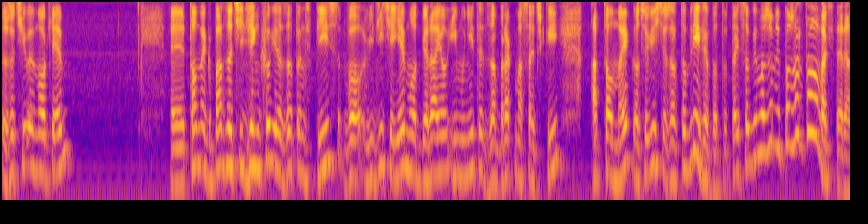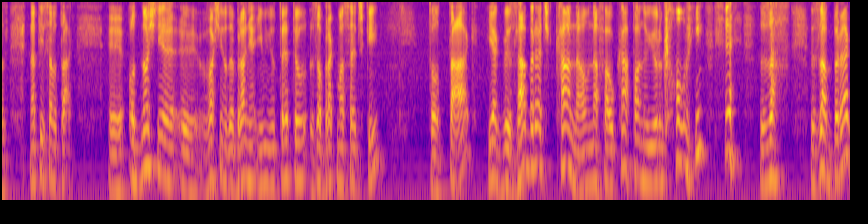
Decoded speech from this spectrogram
rzuciłem okiem. E, Tomek, bardzo Ci dziękuję za ten wpis, bo widzicie, jemu odbierają immunitet za brak maseczki, a Tomek, oczywiście żartobliwie, bo tutaj sobie możemy pożartować teraz, napisał tak. E, odnośnie e, właśnie odebrania immunitetu za brak maseczki, to tak, jakby zabrać kanał na VK panu Jurkowi za, za brak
